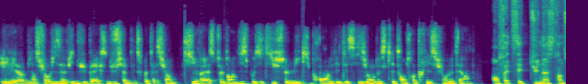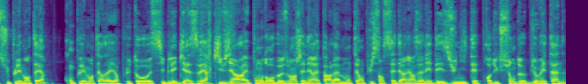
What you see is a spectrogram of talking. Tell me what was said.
et euh, bien sûr vis-à-vis du BEX, du chef d'exploitation, qui reste dans le dispositif celui qui prend les décisions de ce qui est entrepris sur le terrain. En fait, c'est une astreinte supplémentaire, complémentaire d'ailleurs plutôt, ciblée gaz vert, qui vient répondre aux besoins générés par la montée en puissance ces dernières années des unités de production de biométhane.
